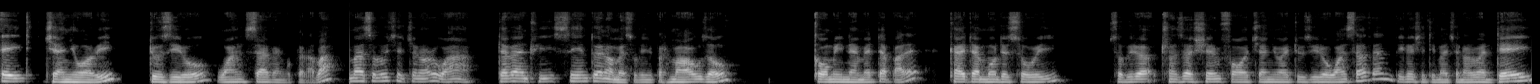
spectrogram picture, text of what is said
8 January 2017ကိုပြောတာပါဒီမှာဆိုလို့ရှိရင်ကျွန်တော်တို့က data entry စာရင်းသွင်းတော့မယ်ဆိုရင်ပထမအဦးဆုံး company နာမည်တက်ပါတယ် Carita Montessori ဆိုပြီးတော့ transaction for January 2017ပြီးလို့ရှိရင်ဒီမှာကျွန်တော်တို့က date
